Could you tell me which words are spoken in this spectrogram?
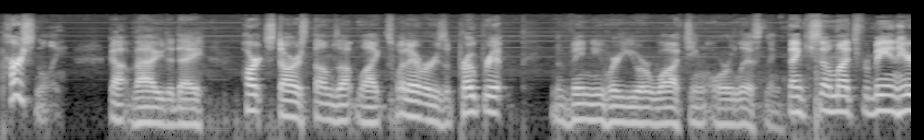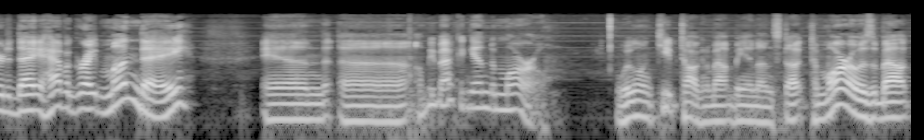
personally got value today, heart stars, thumbs up, likes, whatever is appropriate in the venue where you are watching or listening. Thank you so much for being here today. Have a great Monday. And uh, I'll be back again tomorrow. We're going to keep talking about being unstuck. Tomorrow is about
